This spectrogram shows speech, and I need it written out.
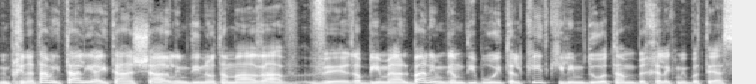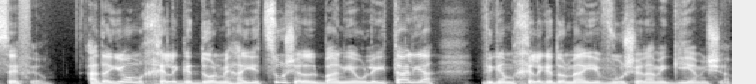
מבחינתם איטליה הייתה השער למדינות המערב, ורבים מהאלבנים גם דיברו איטלקית כי לימדו אותם בחלק מבתי הספר. עד היום חלק גדול מהייצוא של אלבניה הוא לאיטליה, וגם חלק גדול מהיבוא שלה מגיע משם.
